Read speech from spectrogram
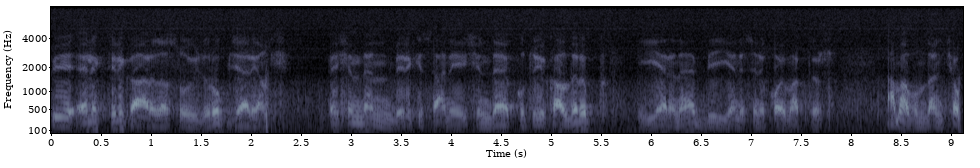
Bir elektrik arızası uydurup ceryan. Peşinden bir iki saniye içinde kutuyu kaldırıp yerine bir yenisini koymaktır. Ama bundan çok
